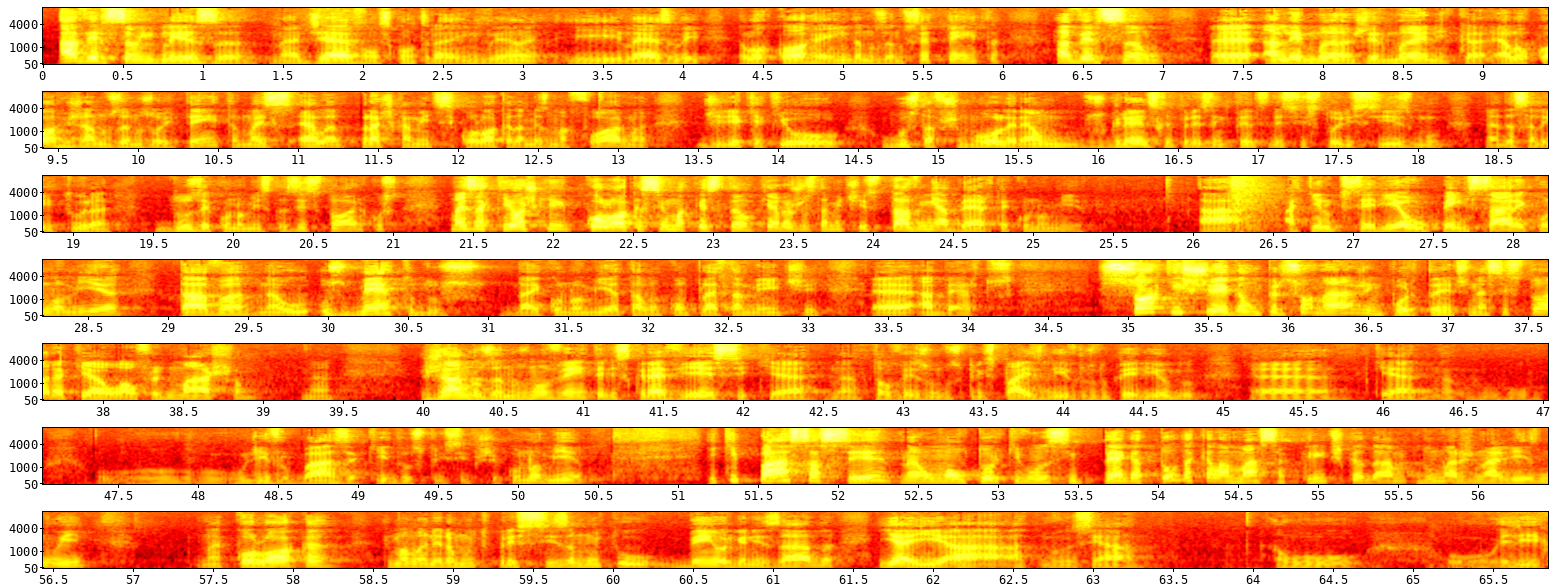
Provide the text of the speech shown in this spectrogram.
a versão inglesa, né, Jevons contra England e Leslie, ela ocorre ainda nos anos 70. A versão é, alemã, germânica, ela ocorre já nos anos 80, mas ela praticamente se coloca da mesma forma. Diria que aqui o, o Gustav Schmoller é um dos grandes representantes desse historicismo, né, dessa leitura dos economistas históricos. Mas aqui eu acho que coloca-se uma questão que era justamente isso: estava em aberta a economia. A, aquilo que seria o pensar economia estava, né, os métodos da economia estavam completamente é, abertos. Só que chega um personagem importante nessa história, que é o Alfred Marshall. Né? Já nos anos 90, ele escreve esse, que é né, talvez um dos principais livros do período, é, que é né, o, o, o, livro base aqui dos princípios de economia, e que passa a ser né, um autor que, vamos assim, pega toda aquela massa crítica da, do marginalismo e né, coloca de uma maneira muito precisa, muito bem organizada, e aí a, a vamos assim, a, o, o, ele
